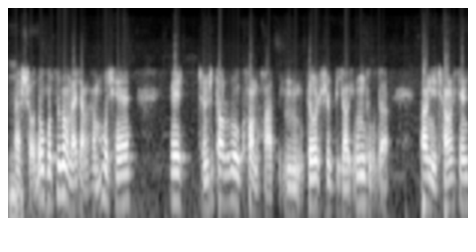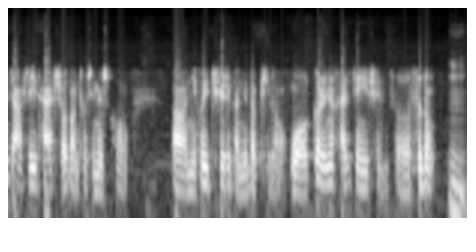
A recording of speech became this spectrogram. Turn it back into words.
那手动和自动来讲的话，目前。因为城市道路路况的话，嗯，都是比较拥堵的。当你长时间驾驶一台手挡车型的时候，啊，你会确实感觉到疲劳。我个人还是建议选择自动。嗯。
